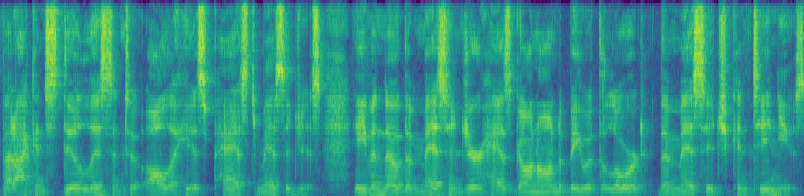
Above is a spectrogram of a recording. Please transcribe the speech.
but I can still listen to all of his past messages. Even though the messenger has gone on to be with the Lord, the message continues,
